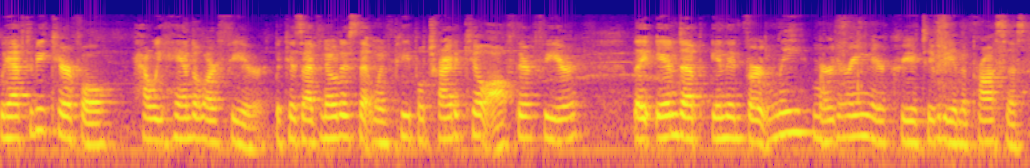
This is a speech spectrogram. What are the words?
we have to be careful how we handle our fear because I've noticed that when people try to kill off their fear, they end up inadvertently murdering their creativity in the process.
